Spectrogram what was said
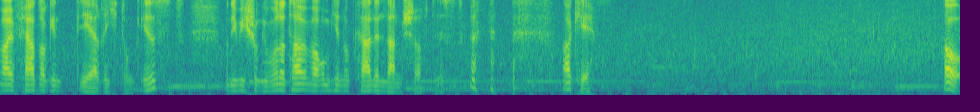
weil Ferdok in der Richtung ist. Und ich mich schon gewundert habe, warum hier nur kahle Landschaft ist. Okay. Oh,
